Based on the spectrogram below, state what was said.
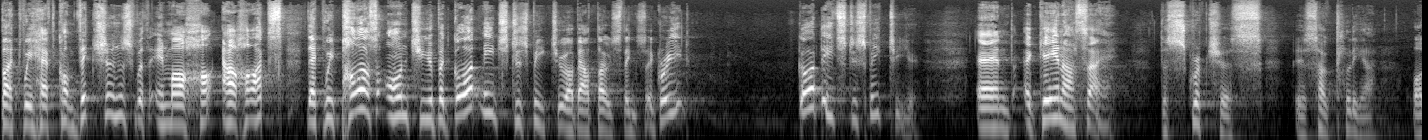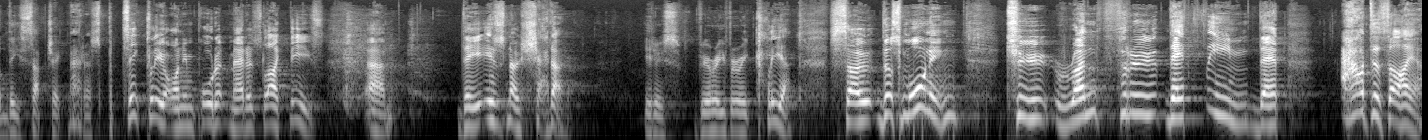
but we have convictions within our hearts that we pass on to you, but God needs to speak to you about those things. Agreed? God needs to speak to you. And again, I say, the scriptures is so clear on these subject matters, particularly on important matters like these. Um, there is no shadow it is very, very clear. So, this morning, to run through that theme that our desire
